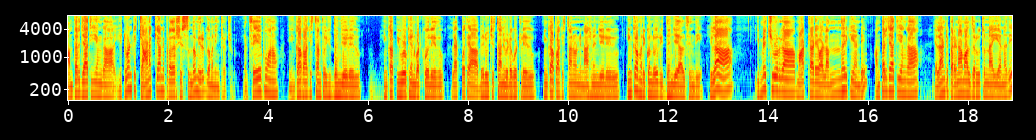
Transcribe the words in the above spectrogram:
అంతర్జాతీయంగా ఎటువంటి చాణక్యాన్ని ప్రదర్శిస్తుందో మీరు గమనించవచ్చు. ఎంతసేపు మనం ఇంకా పాకిస్తాన్తో యుద్ధం చేయలేదు? ఇంకా పీఓకేని పట్టుకోలేదు లేకపోతే ఆ బెలూచిస్తాన్ విడగొట్టలేదు ఇంకా పాకిస్తాన్ నుండి నాశనం చేయలేదు ఇంకా మరికొన్ని రోజులు యుద్ధం చేయాల్సింది. ఇలా ఇమెచ్యూర్గా మాట్లాడే వాళ్ళందరికీ అండి అంతర్జాతీయంగా ఎలాంటి పరిణామాలు జరుగుతున్నాయి అన్నది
